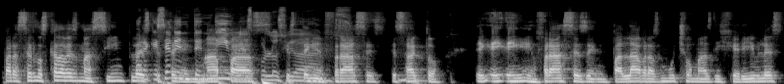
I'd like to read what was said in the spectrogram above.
para hacerlos cada vez más simples, para que, sean estén en mapas, por los que estén en frases, exacto, en, frases, en palabras mucho más digeribles.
